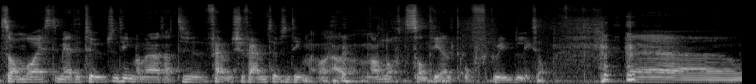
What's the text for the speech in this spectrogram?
som var estimerat till 1000 timmar men jag satt 25 25 000 timmar. Nå- Något sånt helt off-grid liksom. Eh,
